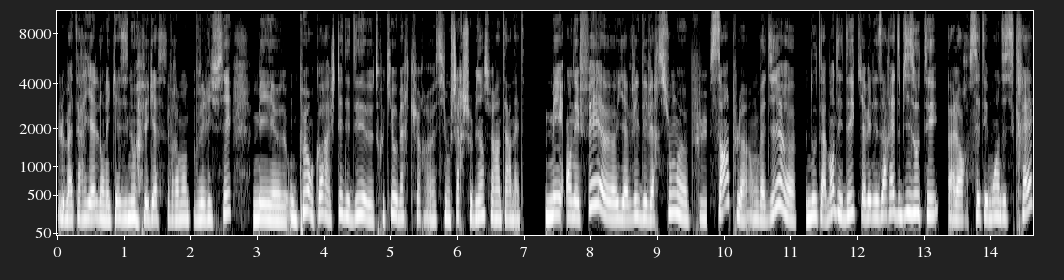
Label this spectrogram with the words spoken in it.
le matériel dans les casinos à Vegas est vraiment vérifié, mais on peut encore acheter des dés truqués au mercure si on cherche bien sur Internet. Mais en effet, il y avait des versions plus simples, on va dire, notamment des dés qui avaient les arêtes biseautées. Alors c'était moins discret,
